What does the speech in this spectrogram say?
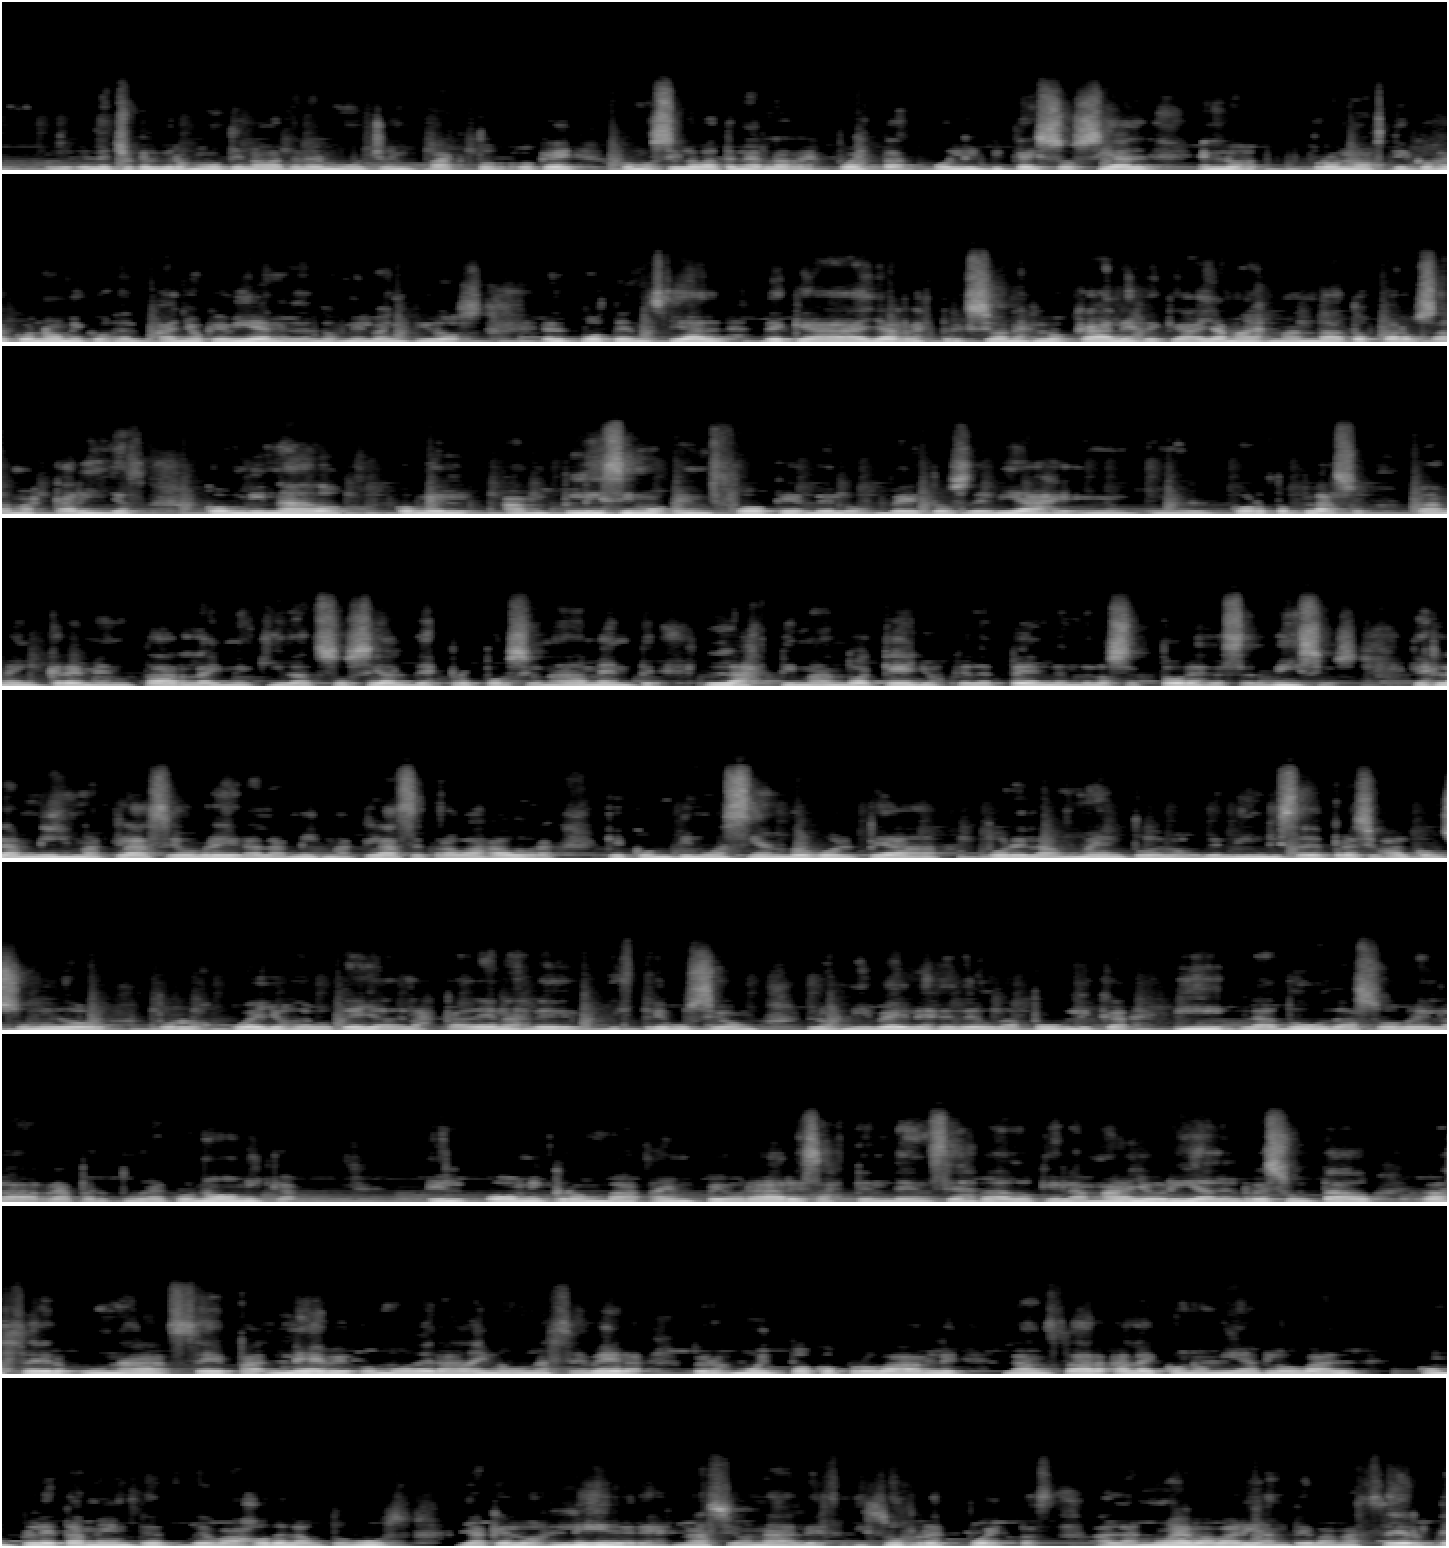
el hecho de que el virus mute no va a tener mucho impacto, ¿ok? Como sí lo va a tener la respuesta política y social en los pronósticos económicos del año que viene, del 2022. El potencial de que haya restricciones locales, de que haya más mandatos para usar mascarillas, combinado con el amplísimo enfoque de los vetos de viaje en, en el corto plazo van a incrementar la inequidad social desproporcionadamente, lastimando a aquellos que dependen de los sectores de servicios, que es la misma clase obrera, la misma clase trabajadora que continúa siendo golpeada por el aumento del índice de precios al consumidor, por los cuellos de botella de las cadenas de distribución, los niveles de deuda pública y la duda sobre la reapertura económica el Omicron va a empeorar esas tendencias dado que la mayoría del resultado va a ser una cepa leve o moderada y no una severa, pero es muy poco probable lanzar a la economía global completamente debajo del autobús, ya que los líderes nacionales y sus respuestas a la nueva variante van a ser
